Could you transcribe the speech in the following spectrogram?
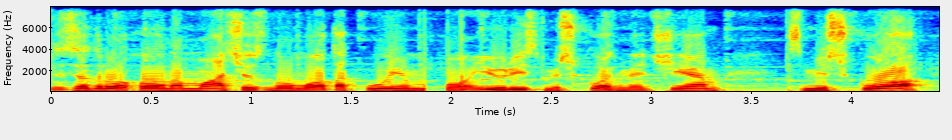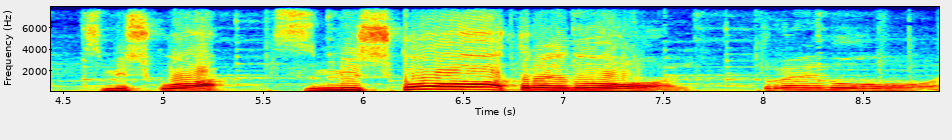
62 хвилина матчу, знову атакуємо. Юрій Смішко з м'ячем. Смішко, Смішко, Смішко! 3-0! 3-0!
